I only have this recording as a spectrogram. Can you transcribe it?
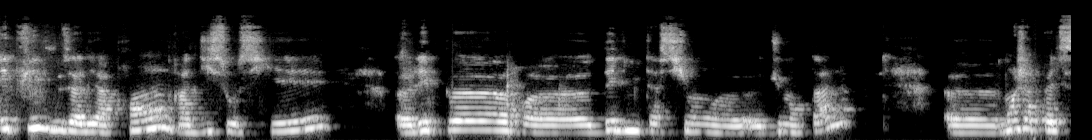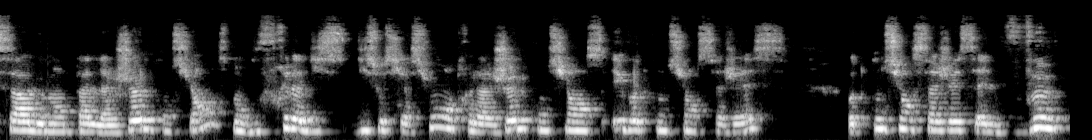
Et puis vous allez apprendre à dissocier les peurs des limitations du mental. moi, j'appelle ça le mental la jeune conscience. Donc, vous ferez la dissociation entre la jeune conscience et votre conscience sagesse. Votre conscience sagesse, elle veut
